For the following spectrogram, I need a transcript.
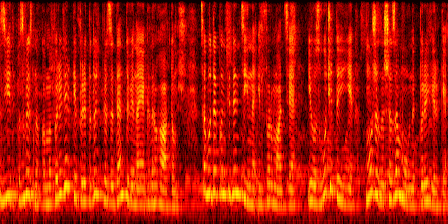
Звіт з висновками перевірки передадуть президентові на «Енергоатом». Це буде конфіденційна інформація, і озвучити її може лише замовник перевірки,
